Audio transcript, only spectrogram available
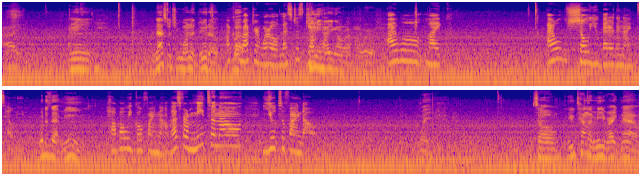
I, I mean, that's what you want to do though. I could rock your world. Let's just get. Tell me how you gonna rock my world. I will like. I will show you better than I tell you. What does that mean? How about we go find out? That's for me to know, you to find out. Wait. So you telling me right now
